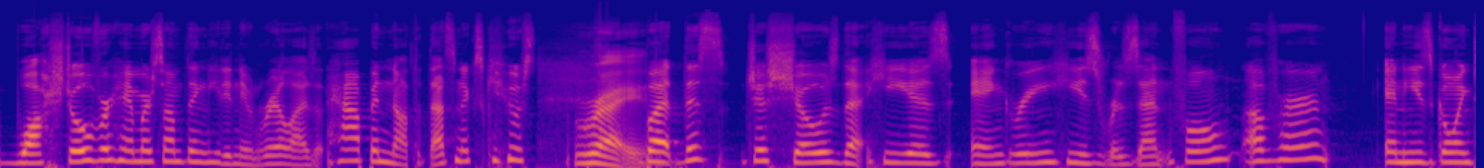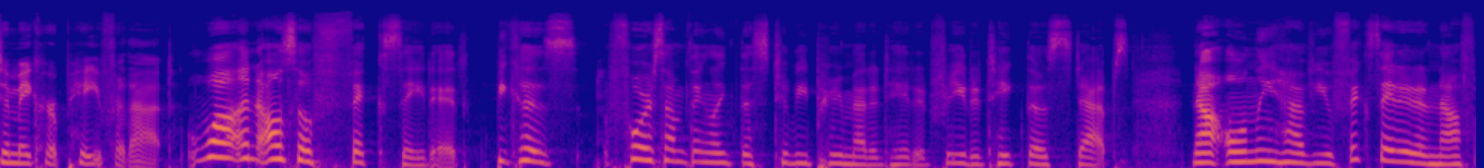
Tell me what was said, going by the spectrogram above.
washed over him or something. He didn't even realize it happened. Not that that's an excuse, Right. but this just shows that he is angry, he's resentful of her, and he's going to make her pay for that. Well, and also fixated because for something like this to be premeditated, for you to take those steps, not only have you fixated enough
